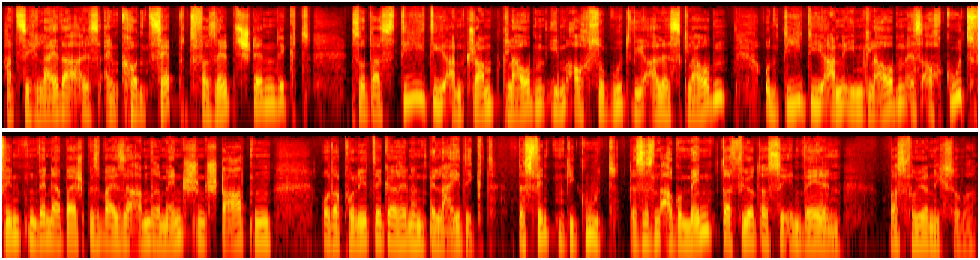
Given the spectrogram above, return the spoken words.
hat sich leider als ein Konzept verselbstständigt sodass die, die an Trump glauben, ihm auch so gut wie alles glauben und die, die an ihn glauben, es auch gut finden, wenn er beispielsweise andere Menschen, Staaten oder Politikerinnen beleidigt. Das finden die gut. Das ist ein Argument dafür, dass sie ihn wählen, was früher nicht so war.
